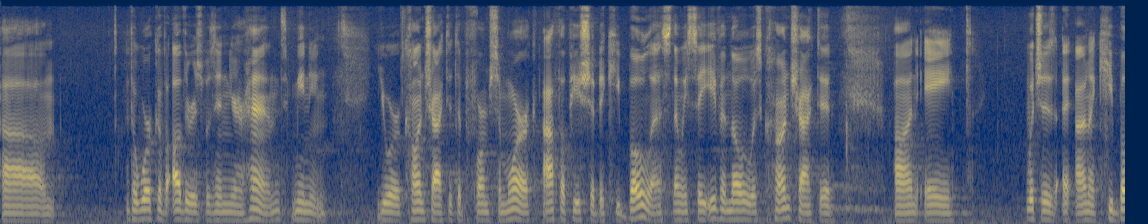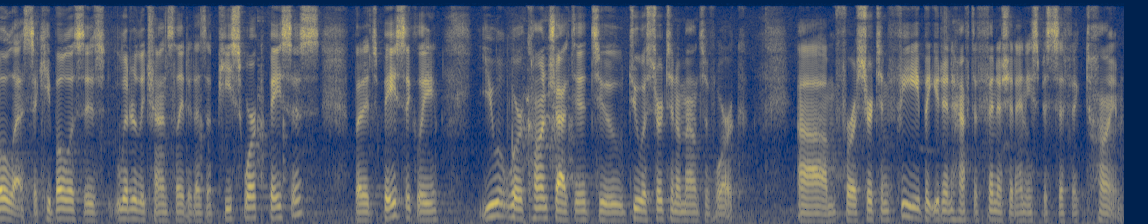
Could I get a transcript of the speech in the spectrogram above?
um, the work of others was in your hand, meaning you were contracted to perform some work, afalpisha bekiboles, then we say even though it was contracted on a which is on a kiboles. A kiboles is literally translated as a piecework basis, but it's basically you were contracted to do a certain amount of work um, for a certain fee, but you didn't have to finish at any specific time.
